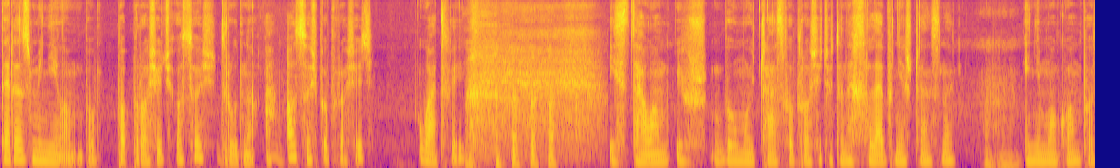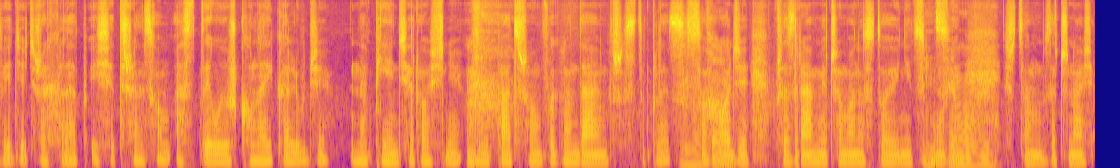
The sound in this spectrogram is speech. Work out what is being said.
Teraz zmieniłam, bo poprosić o coś trudno, a o coś poprosić łatwiej. I stałam, już był mój czas poprosić o ten chleb nieszczęsny. Mhm. I nie mogłam powiedzieć, że chleb i się trzęsłam, a z tyłu już kolejka ludzi. Napięcie rośnie. Oni patrzą, wyglądają wszyscy plecy, No co tak. chodzi przez ramię, czym ona stoi, nic, Nic mówi. nie mówi. Już tam zaczyna się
